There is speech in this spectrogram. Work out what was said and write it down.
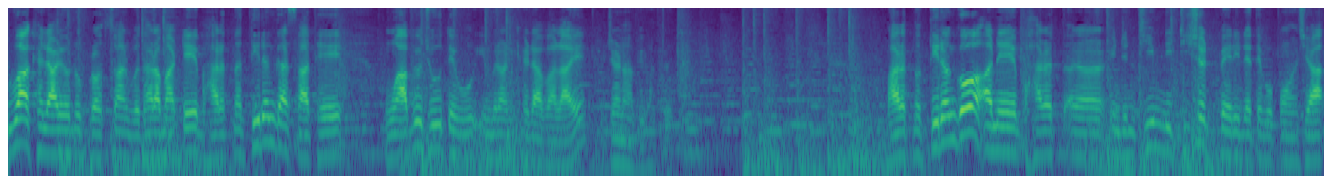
યુવા ખેલાડીઓનું પ્રોત્સાહન વધારવા માટે ભારતના તિરંગા સાથે હું આવ્યો છું તેવું ઇમરાન ખેડાવાલાએ જણાવ્યું હતું. ભારતનો તિરંગો અને ભારત ઇન્ડિયન ટીમની ટી શર્ટ પહેરીને તેઓ પહોંચ્યા.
